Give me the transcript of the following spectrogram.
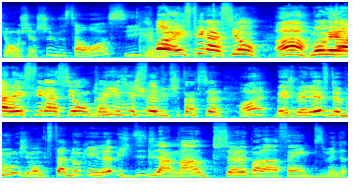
qu'on cherche, je veux savoir si. Oh, inspiration! Ah! Montréal, inspiration! Quand- Oui, Qu'est-ce oui. que je fais vu que je suis tant seul? Ouais. Ben, je me lève debout, j'ai mon petit tableau qui est là, puis je dis de la merde tout seul pendant 5-10 minutes.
